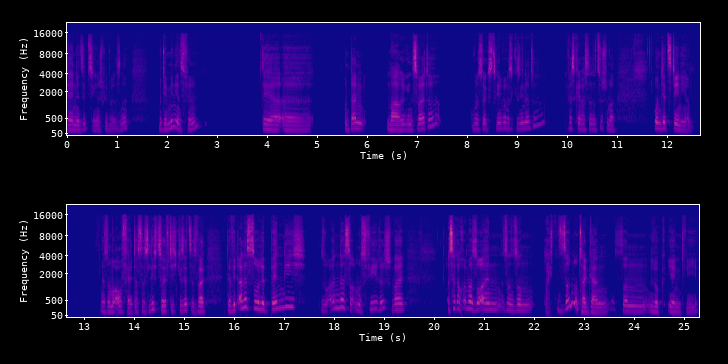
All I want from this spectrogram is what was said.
der in den 70ern spielt, war das, ne? Mit dem Minions-Film, der, äh, und dann Mario ging es weiter wo das so extrem war, was ich gesehen hatte. Ich weiß gar nicht, was da dazwischen war. Und jetzt den hier. Das nochmal auffällt, dass das Licht so heftig gesetzt ist, weil da wird alles so lebendig, so anders, so atmosphärisch, weil es hat auch immer so einen, so, so einen leichten Sonnenuntergang, so einen Look irgendwie.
